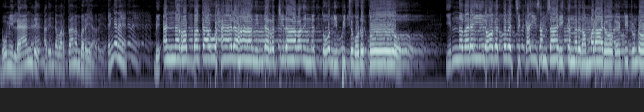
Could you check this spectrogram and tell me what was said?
ഭൂമി ലാൻഡ് അതിന്റെ വർത്താനം പറയാ. എങ്ങനെ? നിന്റെ രക്ഷിതാവ് അതിന് തോന്നിപ്പിച്ചു കൊടുത്തു. ഇന്ന് വരെ ഈ ലോകത്ത് വെച്ച് കൈ സംസാരിക്കുന്നത് നമ്മളാരോ കേട്ടിട്ടുണ്ടോ?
